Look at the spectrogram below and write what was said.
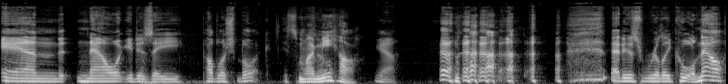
and now it is a published book. it's my mija. Yeah. that is really cool. Now,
